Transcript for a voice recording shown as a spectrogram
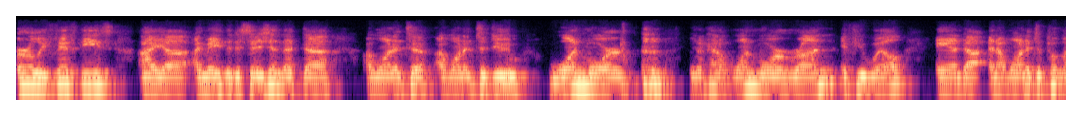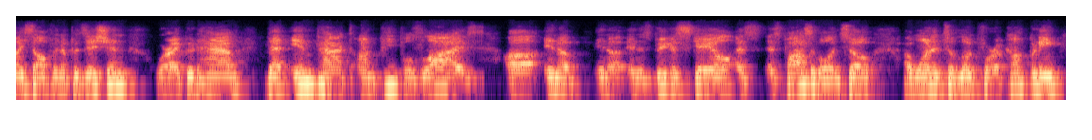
early fifties, I uh, I made the decision that uh, I wanted to I wanted to do one more, you know, kind of one more run, if you will. And, uh, and I wanted to put myself in a position where I could have that impact on people's lives uh, in a in a in as big a scale as as possible. And so I wanted to look for a company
